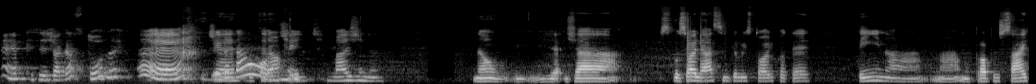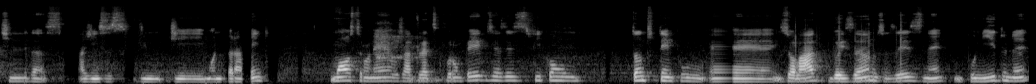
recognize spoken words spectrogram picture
É, porque você já gastou, né? É, diga é, da literalmente, onde. imagina. Não, já, já, se você olhar assim pelo histórico até tem na, na no próprio site né, das agências de, de, monitoramento, mostram, né, os atletas que foram pegos e às vezes ficam tanto tempo é, isolado, dois anos às vezes, né, impunido, né,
